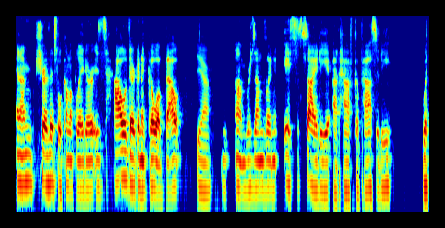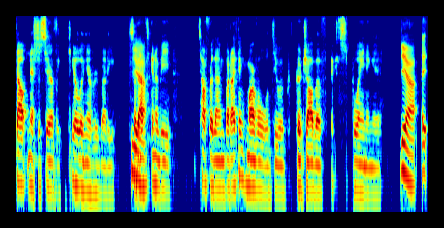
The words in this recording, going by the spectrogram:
and I'm sure this will come up later, is how they're gonna go about Yeah. um, resembling a society at half capacity without necessarily killing everybody. So Yeah. that's going to be tough for them, but I think Marvel will do a good job of explaining it. Yeah, I,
